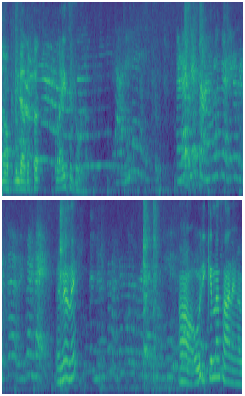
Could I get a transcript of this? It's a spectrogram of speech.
നമുക്ക് ഇതിന്റെ അകത്തോട്ട് റൈസ് ഇട്ട് കൊടുക്കാം. എന്നാന്നേ? ആ ഒരിക്കുന്ന സാധനങ്ങൾ.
